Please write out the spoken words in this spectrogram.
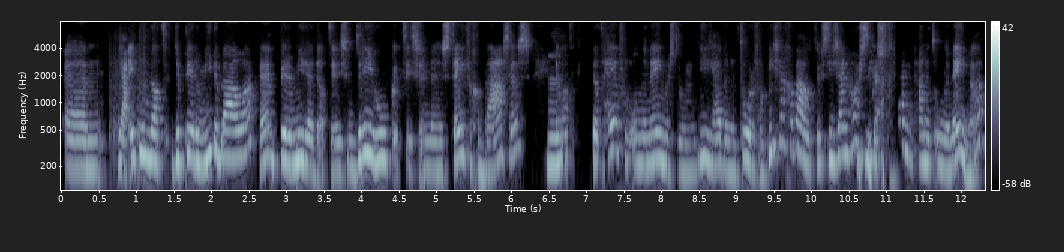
um, ja, ik noem dat je piramide bouwen. Hè? Een piramide, dat is een driehoek, het is een, stevige basis. En hmm. wat dat heel veel ondernemers doen, die hebben een toren van Pisa gebouwd. Dus die zijn hartstikke ja. aan het ondernemen.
